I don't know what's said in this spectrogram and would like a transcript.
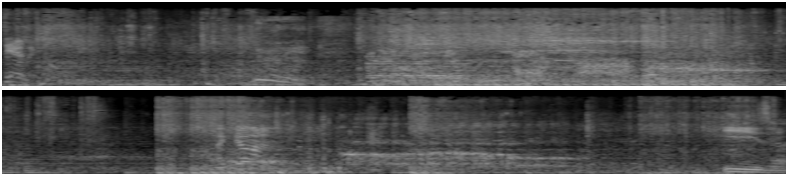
Damn it! I got it! Easy.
